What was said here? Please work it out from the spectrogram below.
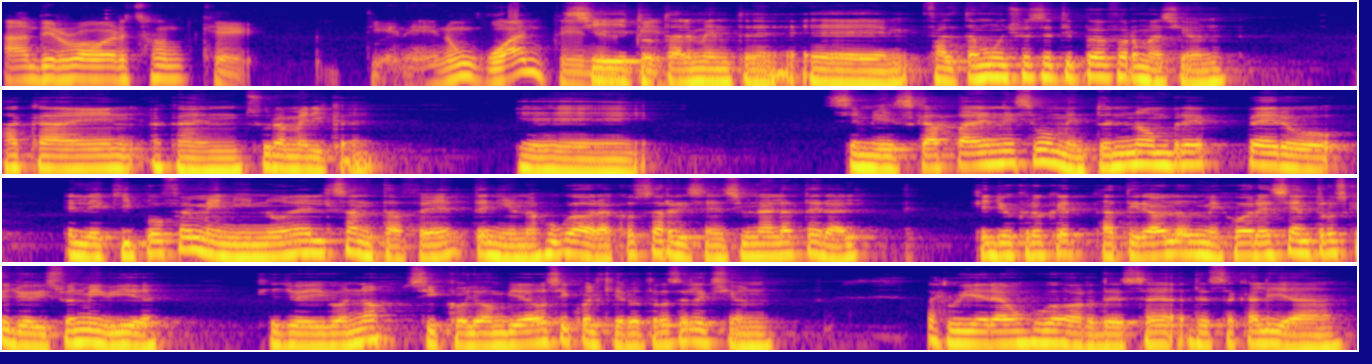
Andy Robertson que tienen un guante. Sí, totalmente. Eh, falta mucho ese tipo de formación acá en, acá en Sudamérica. Eh, se me escapa en ese momento el nombre, pero el equipo femenino del Santa Fe tenía una jugadora costarricense, una lateral, que yo creo que ha tirado los mejores centros que yo he visto en mi vida. Que yo digo, no, si Colombia o si cualquier otra selección tuviera un jugador de esa, de esa calidad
